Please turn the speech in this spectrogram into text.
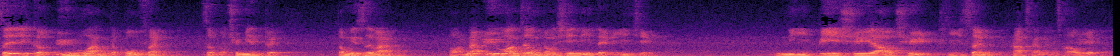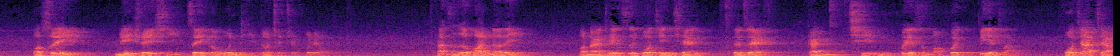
这一个欲望的部分怎么去面对，懂意思吗？哦，那欲望这种东西你得理解，你必须要去提升它才能超越。哦，所以没学习这一个问题都解决不了，它只是换而已。哦，哪天事过境迁，对不对？感情为什么会变嘛？佛家讲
